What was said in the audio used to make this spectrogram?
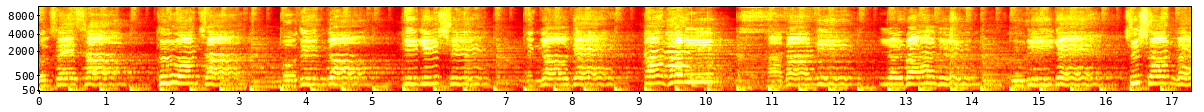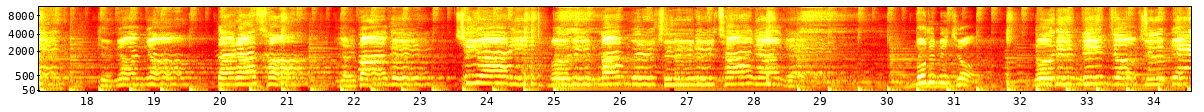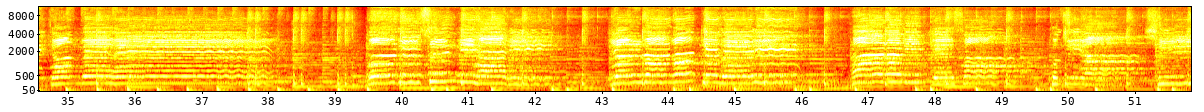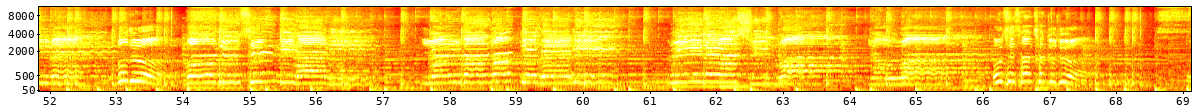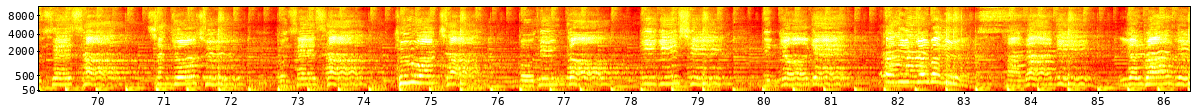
온 세상 구원자 모든 것 이기신 능력의 한 하나님 하나님 열방을 우리에게 주셨네. 그 명령 따라서 열방을 취하리. 모든 만물 주를 찬양해. 모든 민족 모든 민족 주께 경배 세상 창조주. 온 세상 창조주. 온 세상 구원자. 모든 것 이기신 능력의 하나님 열방을 하나님 열방을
